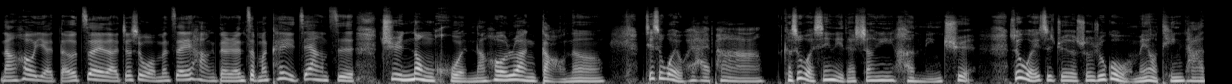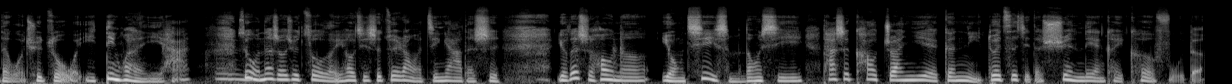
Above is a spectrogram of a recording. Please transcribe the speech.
然后也得罪了就是我们这一行的人？怎么可以这样子去弄混，然后乱搞呢？其实我也会害怕啊。可是我心里的声音很明确，所以我一直觉得说，如果我没有听他的，我去做，我一定会很遗憾。嗯所以我那时候去做了以后，其实最让我惊讶的是，有的时候呢，勇气什么东西，它是靠专业跟你对自己的训练可以克服的。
